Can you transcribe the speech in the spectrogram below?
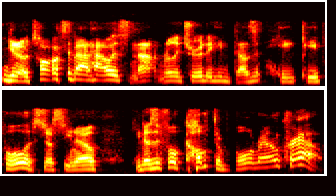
you know talks about how it's not really true that he doesn't hate people. It's just you know he doesn't feel comfortable around crowds.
